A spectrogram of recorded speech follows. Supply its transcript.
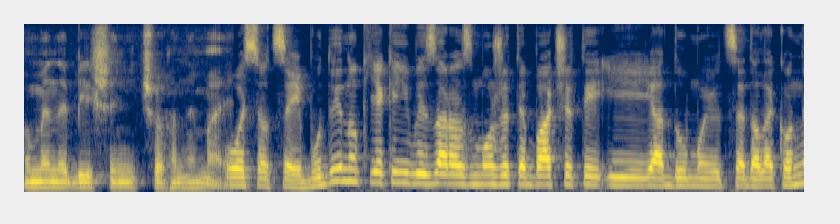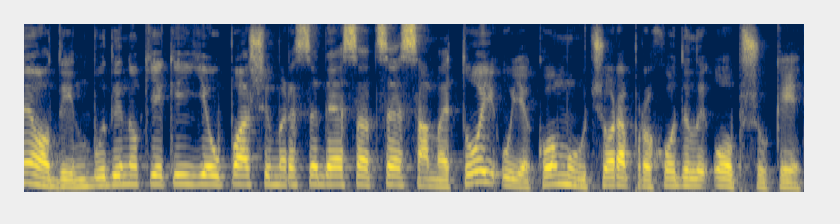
у мене більше нічого немає. Ось оцей будинок, який ви зараз можете бачити, і я думаю, це далеко не один будинок, який є у Паші Мерседеса. Це саме той, у якому вчора проходили обшуки,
